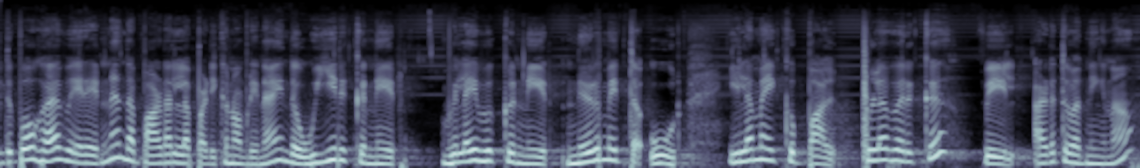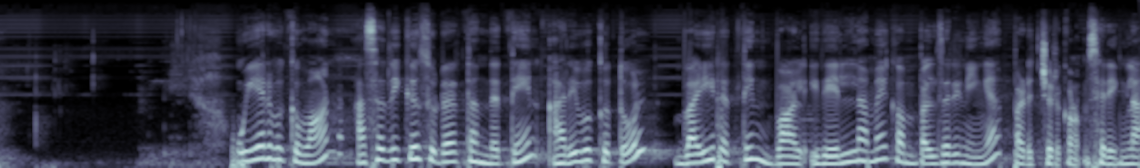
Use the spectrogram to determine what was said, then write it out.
இது போக வேறு என்ன இந்த பாடலில் படிக்கணும் அப்படின்னா இந்த உயிருக்கு நீர் விளைவுக்கு நீர் நிர்மித்த ஊர் இளமைக்கு பால் புலவருக்கு வேல். அடுத்து வந்தீங்கன்னா உயர்வுக்கு வான் அசதிக்கு சுடர் தந்த தேன் அறிவுக்கு தோல் வைரத்தின் வாள் இது எல்லாமே கம்பல்சரி நீங்கள் படிச்சிருக்கணும். சரிங்களா?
